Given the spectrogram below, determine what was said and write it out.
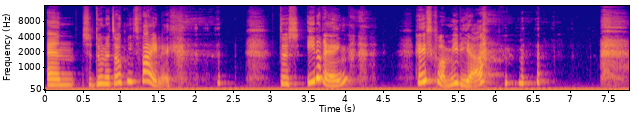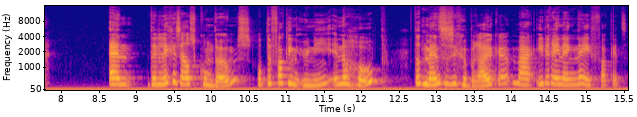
En ze doen het ook niet veilig. dus iedereen heeft chlamydia. en er liggen zelfs condooms op de fucking Unie in de hoop dat mensen ze gebruiken. Maar iedereen denkt: nee, fuck it.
